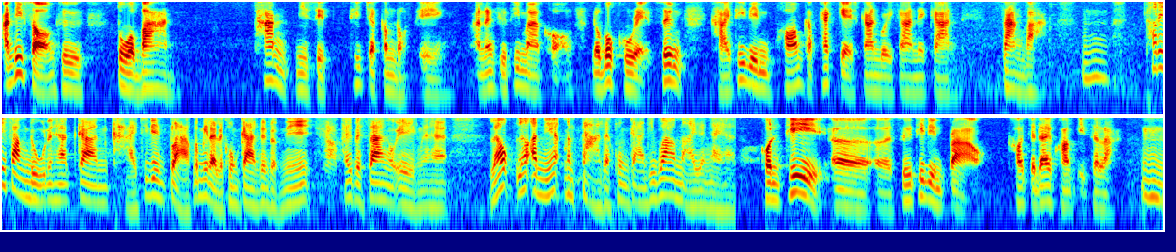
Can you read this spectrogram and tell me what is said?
อันที่สองคือตัวบ้านท่านมีสิทธิ์ที่จะกำหนดเอง อันนั้นคือที่มาของ Noble Curate ซึ่งขายที่ดินพร้อมกับแพ็กเกจการบริการในการสร้างบ้านอืมเท่าที่ฟังดูนะฮะการขายที่ดินเปล่าก็มีหลาย ๆ โครงการเป็นแบบนี้ให้ไปสร้างเอาเองนะฮะแล้วแล้วอันเนี้ยมันต่างจากโครงการที่ว่ามายังไงครับคนที่เอ่อเอ่อซื้อที่ดินเปล่า เขาจะได้ความอิสระอืม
